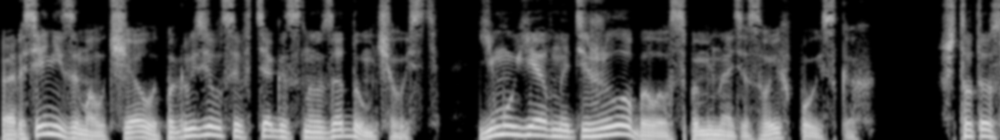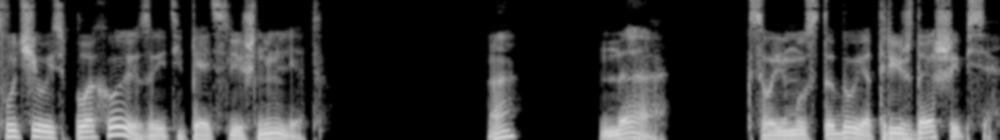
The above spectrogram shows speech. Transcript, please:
Арсений замолчал и погрузился в тягостную задумчивость. Ему явно тяжело было вспоминать о своих поисках. Что-то случилось плохое за эти пять с лишним лет. А? Да. К своему стыду я трижды ошибся.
